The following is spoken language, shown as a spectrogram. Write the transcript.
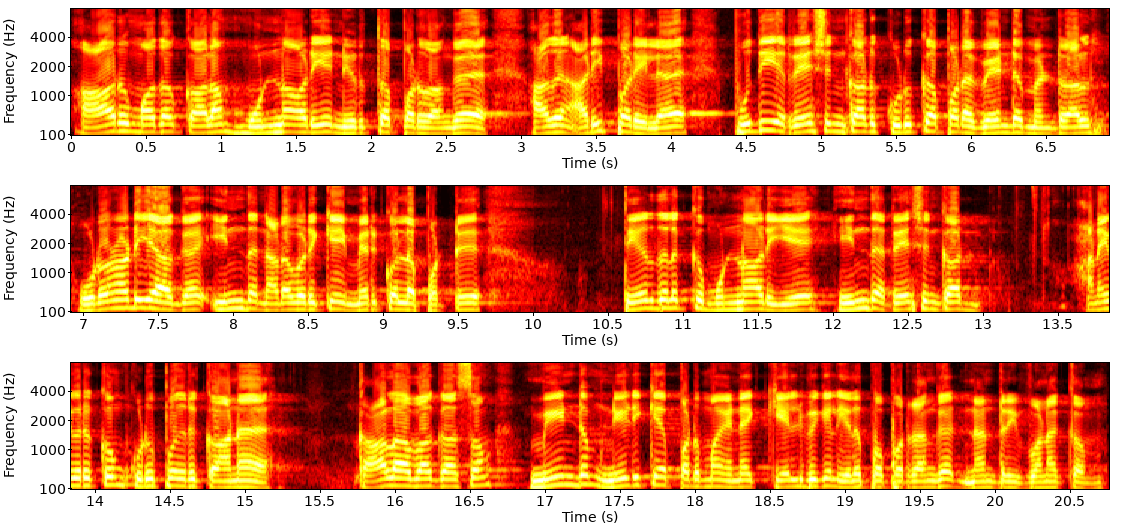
ஆறு மாத காலம் முன்னாடியே நிறுத்தப்படுவாங்க. அதன் அடிப்படையில் புதிய ரேஷன் கார்டு கொடுக்கப்பட வேண்டும் என்றால் உடனடியாக இந்த நடவடிக்கை மேற்கொள்ளப்பட்டு தேர்தலுக்கு முன்னாடியே இந்த ரேஷன் கார்டு அனைவருக்கும் கொடுப்பதற்கான கால அவகாசம் மீண்டும் நீடிக்கப்படுமா என கேள்விகள் எழுப்பப்படுறாங்க. நன்றி வணக்கம்.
